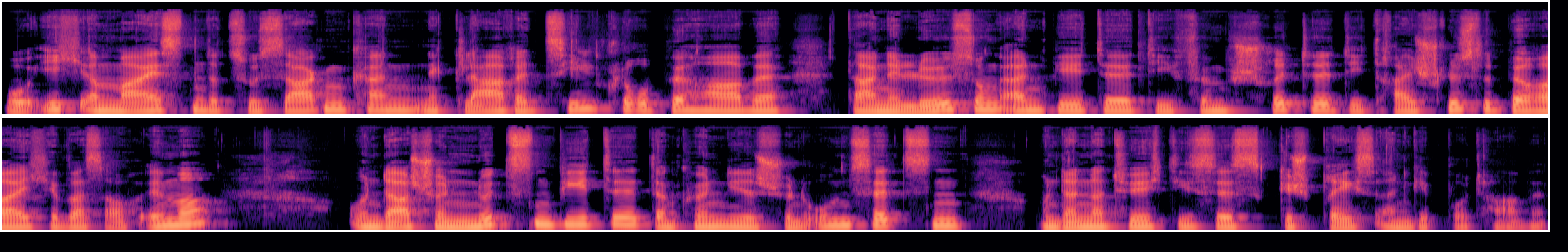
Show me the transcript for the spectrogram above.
wo ich am meisten dazu sagen kann, eine klare Zielgruppe habe, da eine Lösung anbiete, die fünf Schritte, die drei Schlüsselbereiche, was auch immer, und da schon Nutzen biete, dann können die das schon umsetzen und dann natürlich dieses Gesprächsangebot habe.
